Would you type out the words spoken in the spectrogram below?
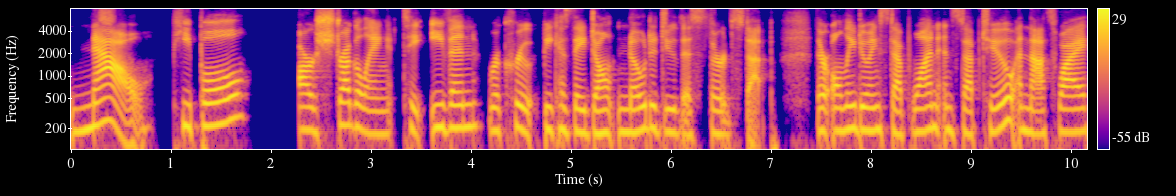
now people are struggling to even recruit because they don't know to do this third step. They're only doing step 1 and step 2 and that's why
